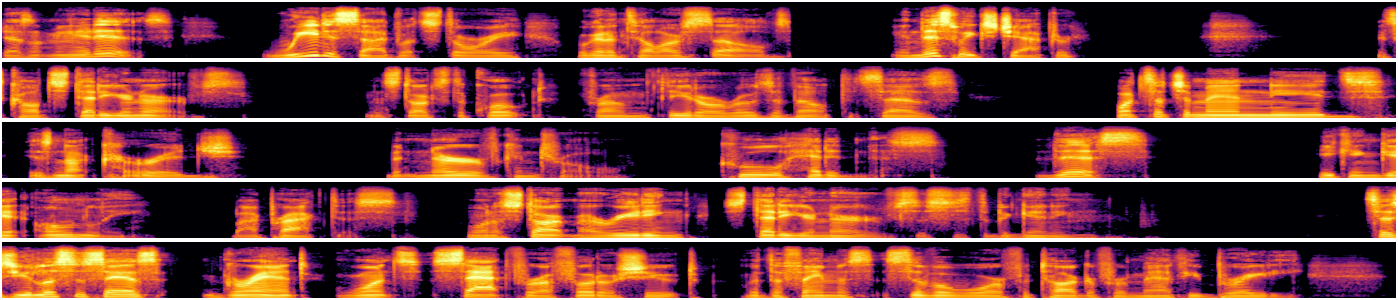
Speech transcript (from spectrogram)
doesn't mean it is. We decide what story we're going to tell ourselves. In this week's chapter, it's called Steady Your Nerves. And it starts the quote from Theodore Roosevelt that says, What such a man needs is not courage, but nerve control, cool headedness. This he can get only by practice. I want to start by reading Steady Your Nerves. This is the beginning. It says Ulysses S. Grant once sat for a photo shoot with the famous Civil War photographer Mathew Brady.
